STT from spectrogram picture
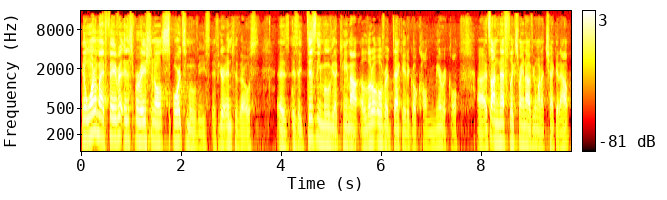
You know, one of my favorite inspirational sports movies, if you're into those, is, is a Disney movie that came out a little over a decade ago called Miracle. Uh, it's on Netflix right now if you want to check it out.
